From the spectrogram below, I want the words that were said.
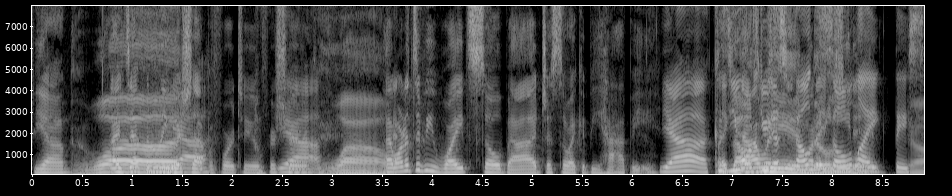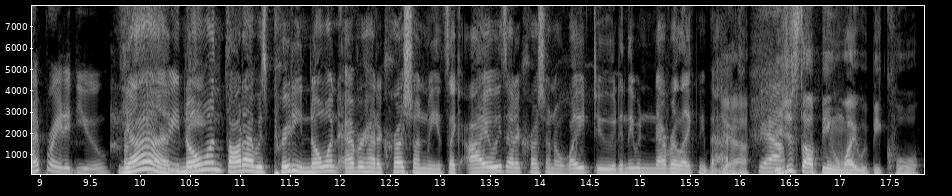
Yeah. What? I definitely wish Yeah. that before too, for sure. Yeah. Wow. I wanted to be white so bad just so I could be happy. Yeah, because Like, you, that you was just me felt middle so school. like they Yeah. separated you. From Yeah, everything. no one thought I was pretty. No one ever had a crush on me. It's like I always had a crush on a white dude, and they would never like me back. yeah. Yeah. You just thought being white would be cool.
